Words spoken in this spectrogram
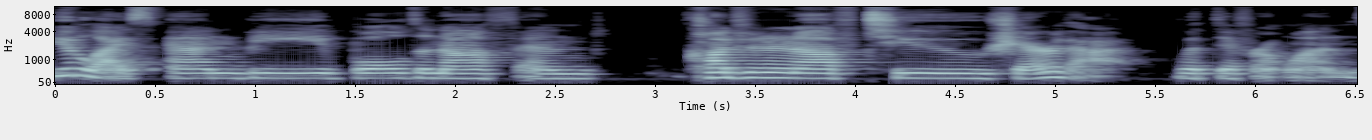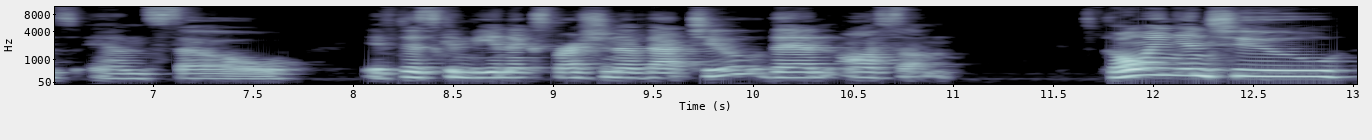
utilize and be bold enough and confident enough to share that with different ones. And so, if this can be an expression of that too, then awesome. Going into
